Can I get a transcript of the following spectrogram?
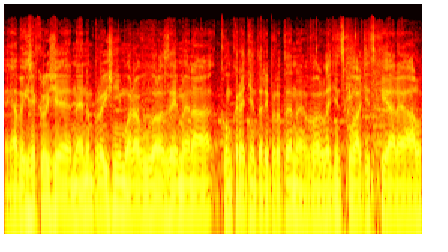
Já bych řekl, že nejenom pro Jižní Moravu, ale zejména konkrétně tady pro ten lednicko-valtický areál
